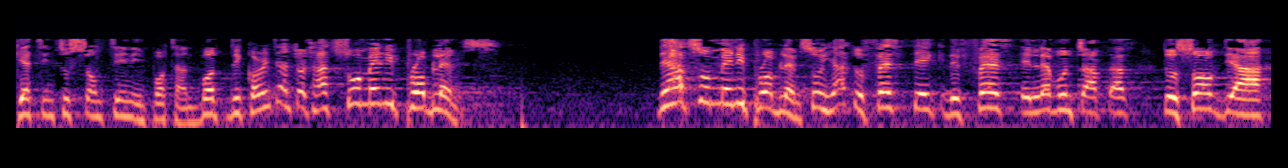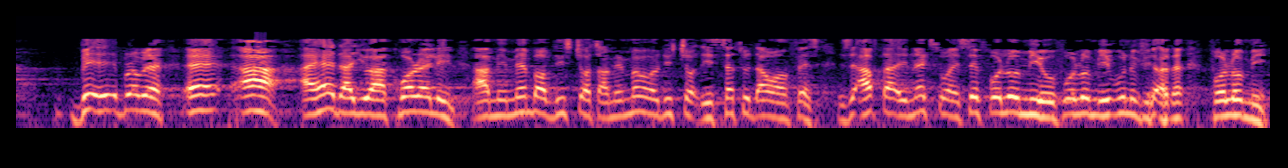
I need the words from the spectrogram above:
get into something important, but the Corinthian church had so many problems. They had so many problems, so he had to first take the first 11 chapters to solve their problem. Eh, ah, I heard that you are quarreling. I'm a member of this church. I'm a member of this church. He settled that one first. He said, after the next one, he said, follow me, oh, follow me, even if you are not, follow me.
